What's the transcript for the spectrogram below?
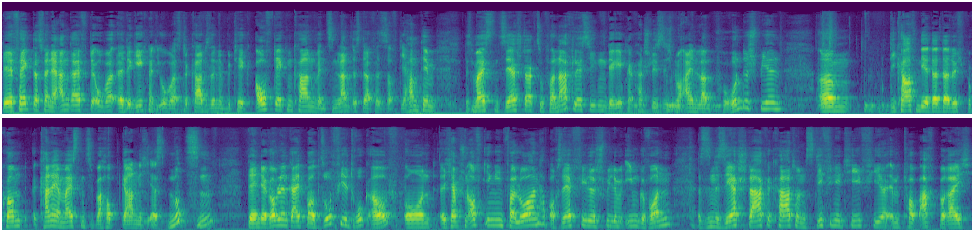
der Effekt, dass wenn er angreift, der, Ober äh, der Gegner die oberste Karte seiner Bibliothek aufdecken kann, wenn es ein Land ist, darf er es auf die Hand nehmen, ist meistens sehr stark zu vernachlässigen. Der Gegner kann schließlich nur ein Land pro Runde spielen. Ähm, die Karten, die er dann dadurch bekommt, kann er meistens überhaupt gar nicht erst nutzen. Denn der Goblin Guide baut so viel Druck auf und ich habe schon oft gegen ihn verloren, habe auch sehr viele Spiele mit ihm gewonnen. Das ist eine sehr starke Karte und ist definitiv hier im Top 8 Bereich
